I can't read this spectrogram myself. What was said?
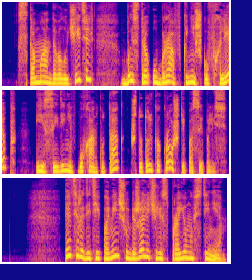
— скомандовал учитель, быстро убрав книжку в хлеб и соединив буханку так, что только крошки посыпались. Пятеро детей поменьше убежали через проемы в стене.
